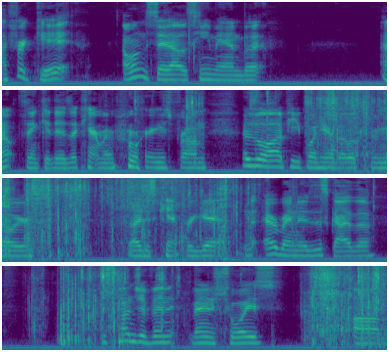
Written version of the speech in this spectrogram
I forget. I wanted to say that was He-Man, but I don't think it is. I can't remember where he's from. There's a lot of people in here that look familiar. So I just can't forget. Everybody knows this guy though. Just tons of vintage toys. Um,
